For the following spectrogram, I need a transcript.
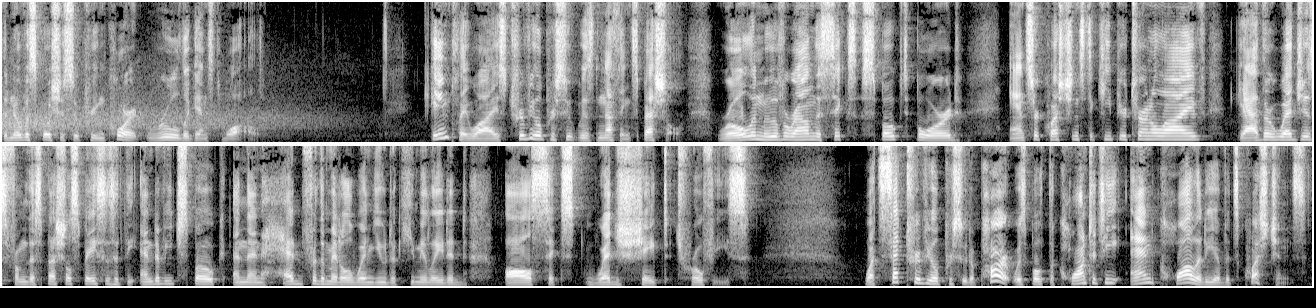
the Nova Scotia Supreme Court ruled against Wall. Gameplay wise, Trivial Pursuit was nothing special. Roll and move around the six spoked board, answer questions to keep your turn alive, gather wedges from the special spaces at the end of each spoke, and then head for the middle when you'd accumulated all six wedge shaped trophies. What set Trivial Pursuit apart was both the quantity and quality of its questions.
